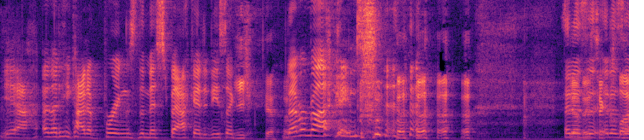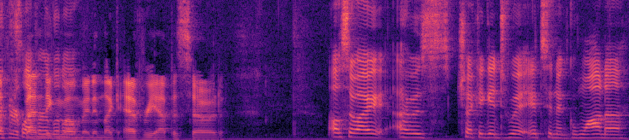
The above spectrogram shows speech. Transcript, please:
Yeah, and then he kind of brings the mist back in, and he's like, Yeah. "Never mind." yeah, It is there's a- a it is a clever, clever bending little- moment in like every episode. Also, I I was checking into it. It's an iguana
